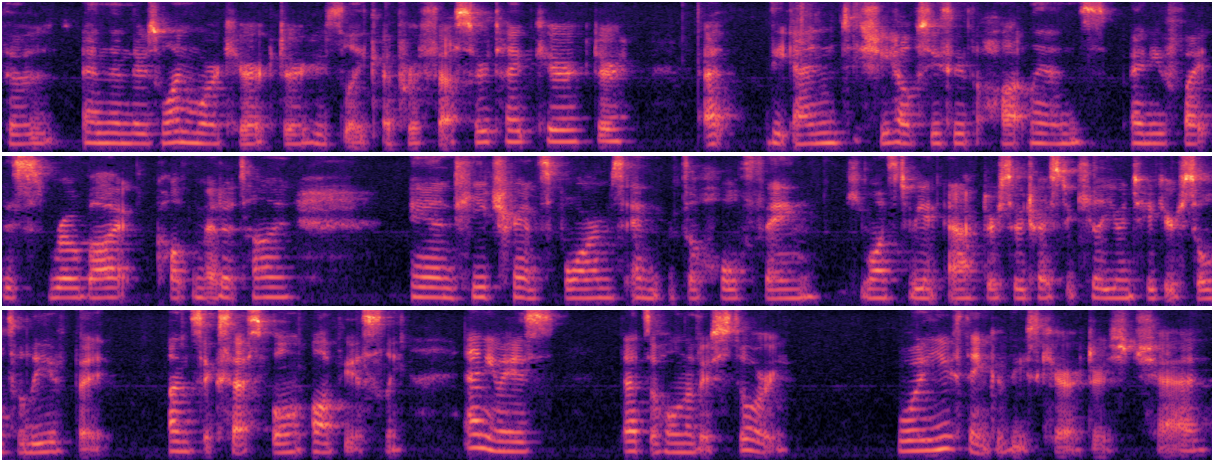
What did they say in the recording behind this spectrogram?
the and then there's one more character who's like a professor type character. At the end she helps you through the hotlands and you fight this robot called mettaton and he transforms and it's a whole thing he wants to be an actor so he tries to kill you and take your soul to leave but unsuccessful obviously anyways that's a whole nother story what do you think of these characters chad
